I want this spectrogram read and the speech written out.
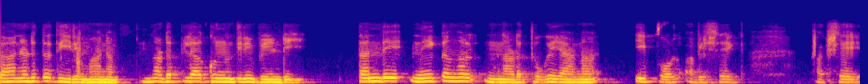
താനെടുത്ത തീരുമാനം നടപ്പിലാക്കുന്നതിന് വേണ്ടി തന്റെ നീക്കങ്ങൾ നടത്തുകയാണ് ഇപ്പോൾ അഭിഷേക്. പക്ഷേ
